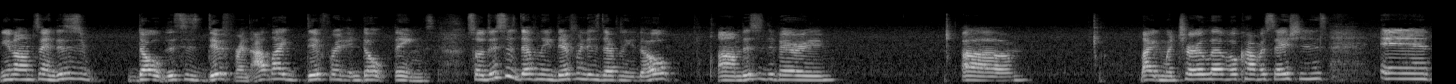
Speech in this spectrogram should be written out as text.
You know what I'm saying? This is dope. This is different. I like different and dope things. So this is definitely different. Is definitely dope. Um, this is the very um like mature level conversations. And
